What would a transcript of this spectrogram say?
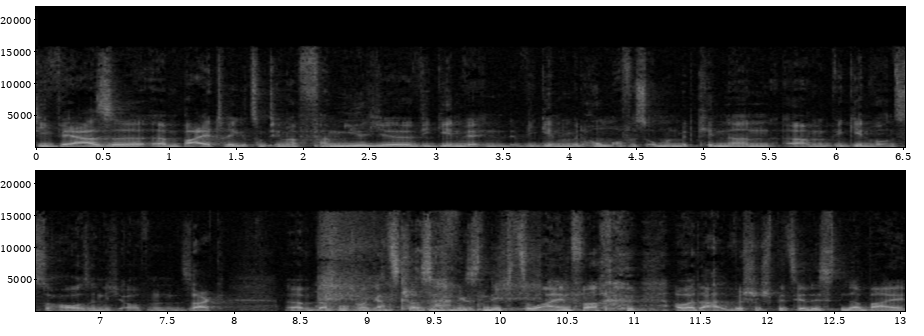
diverse ähm, Beiträge zum Thema Familie. Wie gehen, wir in, wie gehen wir mit Homeoffice um und mit Kindern? Ähm, wie gehen wir uns zu Hause nicht auf den Sack? Ähm, das muss man ganz klar sagen, ist nicht so einfach. Aber da hatten wir schon Spezialisten dabei.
